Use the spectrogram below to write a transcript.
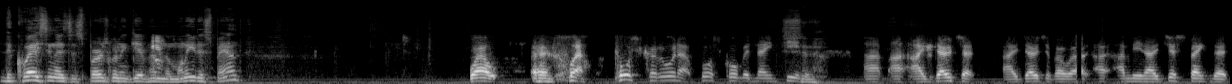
the question is, is Spurs going to give him the money to spend? Well, uh, well, post Corona, post COVID Sure. nineteen, um, I, I doubt it. I doubt it. But I, I mean, I just think that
